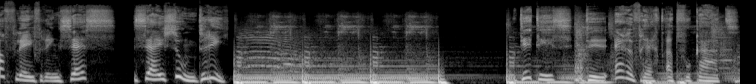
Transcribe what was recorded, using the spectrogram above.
aflevering 6, seizoen 3. Dit is De Erfrechtadvocaat.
